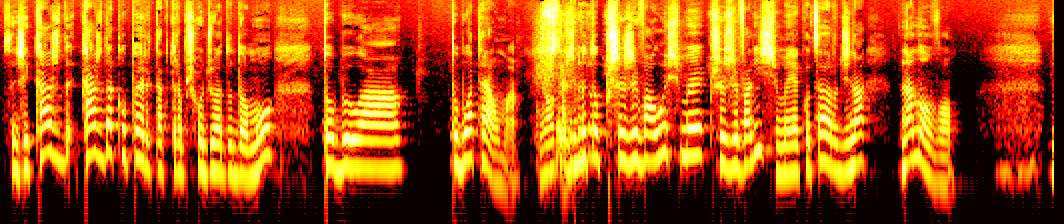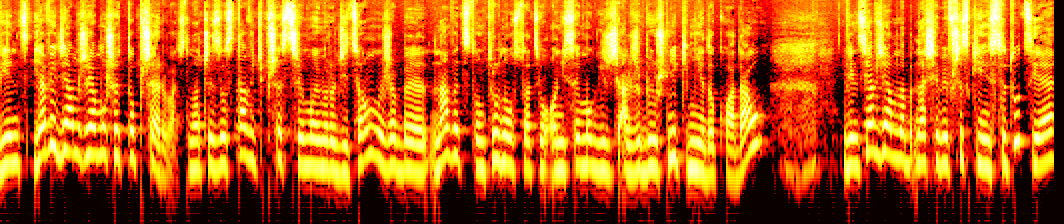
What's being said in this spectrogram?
W sensie każdy, każda koperta, która przychodziła do domu, to była, to była trauma. No, tak, my to przeżywałyśmy, przeżywaliśmy jako cała rodzina na nowo. Więc ja wiedziałam, że ja muszę to przerwać, znaczy zostawić przestrzeń moim rodzicom, żeby nawet z tą trudną sytuacją oni sobie mogli żyć, ale żeby już nikim nie dokładał. Więc ja wzięłam na, na, siebie wszystkie instytucje,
